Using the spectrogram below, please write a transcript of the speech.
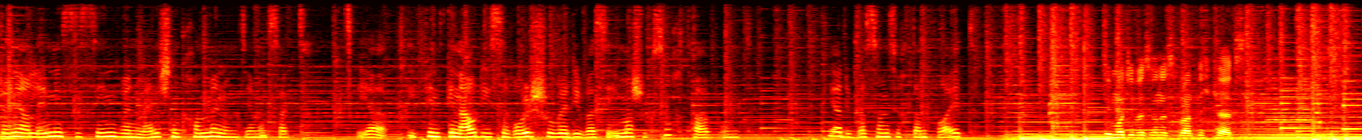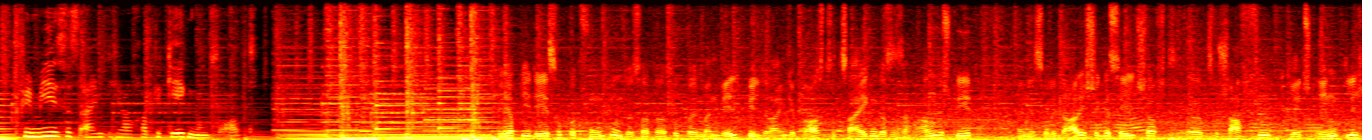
schöne Erlebnisse sind, wenn Menschen kommen und die haben gesagt, ja, ich finde genau diese Rollschuhe, die was ich immer schon gesucht habe und ja, die Person sich dann freut. Die Motivation ist Freundlichkeit. Für mich ist es eigentlich auch ein Begegnungsort. Ich habe die Idee super gefunden und das hat auch super in mein Weltbild reingepasst, zu zeigen, dass es auch anders geht, eine solidarische Gesellschaft äh, zu schaffen, letztendlich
